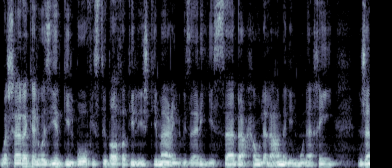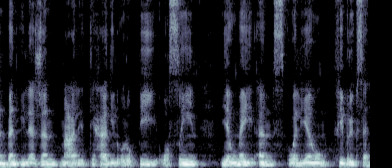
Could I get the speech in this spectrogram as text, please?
وشارك الوزير جيلبو في استضافة الاجتماع الوزاري السابع حول العمل المناخي جنبا إلى جنب مع الاتحاد الأوروبي والصين يومي أمس واليوم في بروكسل.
